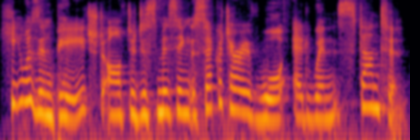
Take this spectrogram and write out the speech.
He was impeached after dismissing Secretary of War Edwin Stanton.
